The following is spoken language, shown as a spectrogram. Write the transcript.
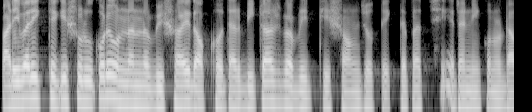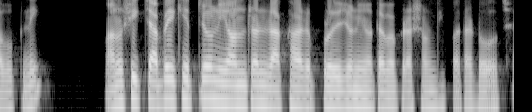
পারিবারিক থেকে শুরু করে অন্যান্য বিষয়ে দক্ষতার বিকাশ বা বৃদ্ধির সংযোগ দেখতে পাচ্ছি, এটা নিয়ে কোনো ডাউট নেই। মানসিক চাপের ক্ষেত্রেও নিয়ন্ত্রণ রাখার প্রয়োজনীয়তা বা প্রাসঙ্গিকতা রয়েছে।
